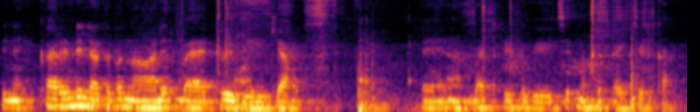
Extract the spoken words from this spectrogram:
പിന്നെ കറണ്ട് ഇല്ലാത്തപ്പോൾ നാല് ബാറ്ററി ഉപയോഗിക്കാം. ബാറ്ററി ഇട്ട് ഉപയോഗിച്ച് നമുക്ക് തയ്ച്ചെടുക്കാം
